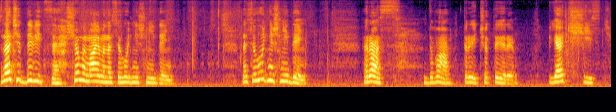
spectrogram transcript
Значить, дивіться, що ми маємо на сьогоднішній день. На сьогоднішній день раз 2, 3, 4, 5, 6,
